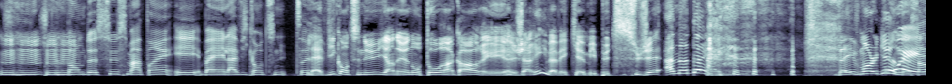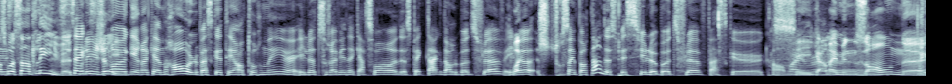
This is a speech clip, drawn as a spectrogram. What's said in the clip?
Mhm, qui mhm. nous tombe dessus ce matin et ben la vie continue. La vie continue, il y en a une autour encore et euh, j'arrive avec mes petits sujets anodins. Dave Morgan, Ouais, 160 livres tous les Sexe, jours. drogue et rock'n'roll parce que tu es en tournée euh, et là, tu reviens de quatre soirs de spectacle dans le bas du fleuve. Et Ouais. là, je trouve ça important de spécifier le bas du fleuve parce que quand même. C'est quand même euh, une zone euh,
